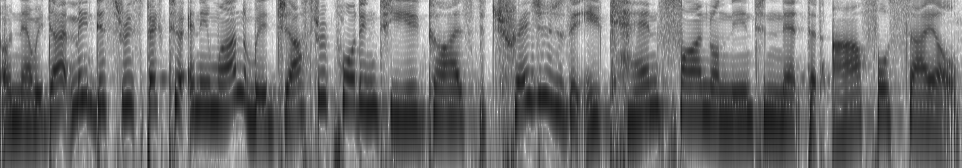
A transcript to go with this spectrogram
oh, now we don't mean disrespect to anyone. We're just reporting to you guys the treasures that you can find on the internet that are for sale.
